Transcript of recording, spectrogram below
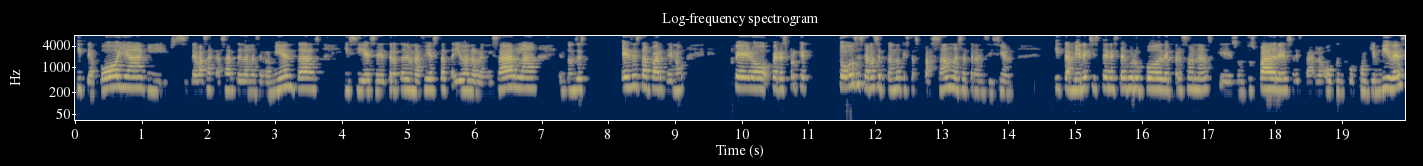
y te apoyan y si te vas a casar te dan las herramientas y si se trata de una fiesta te ayudan a organizarla. Entonces, es esta parte, ¿no? Pero, pero es porque todos están aceptando que estás pasando esa transición. Y también existe este grupo de personas que son tus padres o con, quien vives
